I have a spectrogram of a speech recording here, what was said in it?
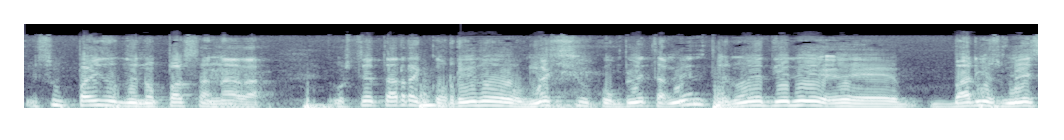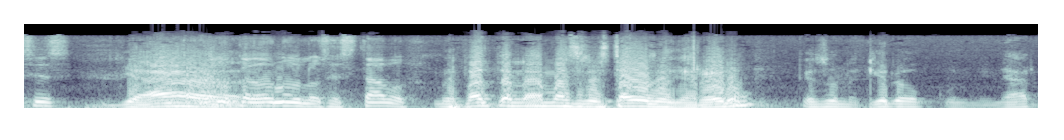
Es un país donde no pasa nada. Usted ha recorrido México completamente, ¿no? Ya tiene eh, varios meses ya cada uno de los estados. Me falta nada más el estado de Guerrero, que es donde quiero culminar,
